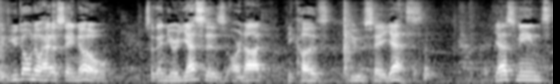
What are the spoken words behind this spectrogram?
If you don't know how to say no, so then your yeses are not because you say yes. Yes means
